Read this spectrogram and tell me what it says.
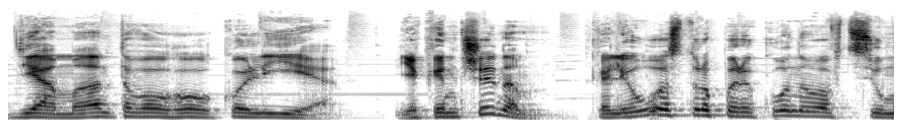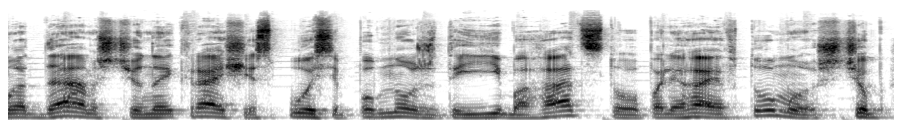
діамантового кольє. Яким чином? Каліостро переконував цю мадам, що найкращий спосіб помножити її багатство полягає в тому, щоб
